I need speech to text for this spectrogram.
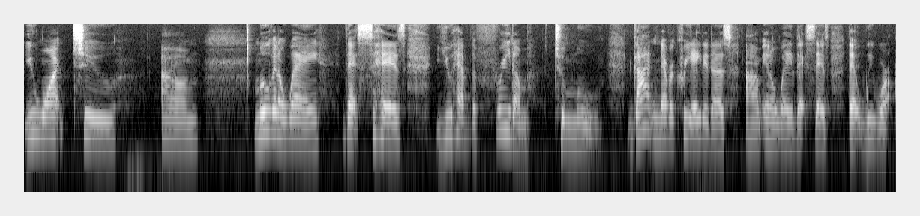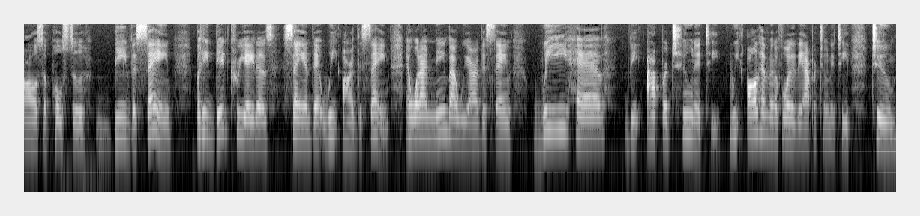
You want to um, move in a way that says you have the freedom to move. God never created us um, in a way that says that we were all supposed to be the same, but He did create us saying that we are the same. And what I mean by we are the same, we have the opportunity. We all have been afforded the opportunity to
